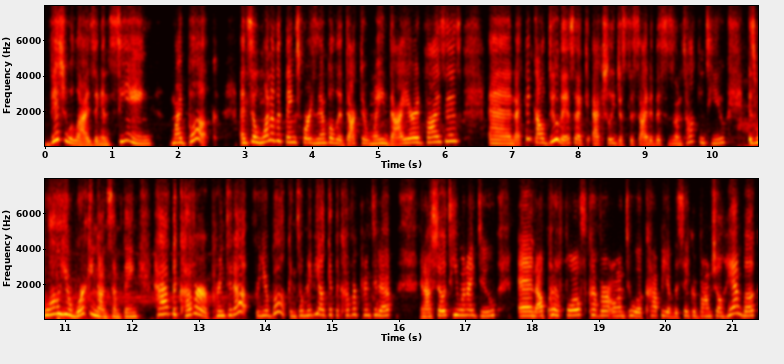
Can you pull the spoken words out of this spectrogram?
visualizing and seeing my book. And so, one of the things, for example, that Dr. Wayne Dyer advises, and I think I'll do this, I actually just decided this as I'm talking to you, is while you're working on something, have the cover printed up for your book. And so, maybe I'll get the cover printed up and I'll show it to you when I do. And I'll put a false cover onto a copy of the Sacred Bombshell Handbook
